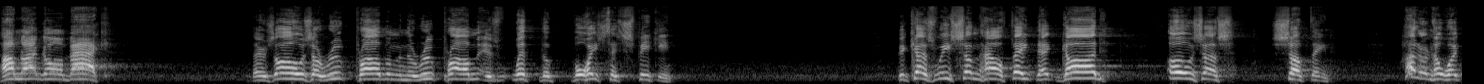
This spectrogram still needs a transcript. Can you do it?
I'm not going back. There's always a root problem, and the root problem is with the voice that's speaking. Because we somehow think that God owes us something. I don't know what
